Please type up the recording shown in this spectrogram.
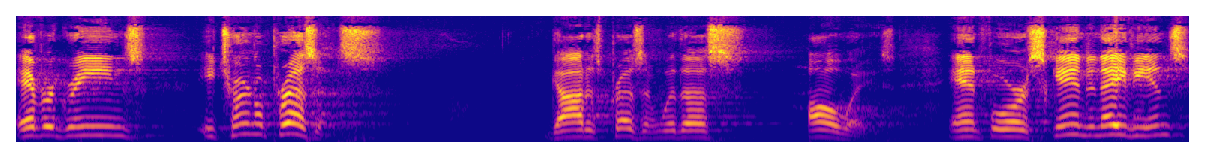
evergreens, eternal presence. God is present with us always. And for Scandinavians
